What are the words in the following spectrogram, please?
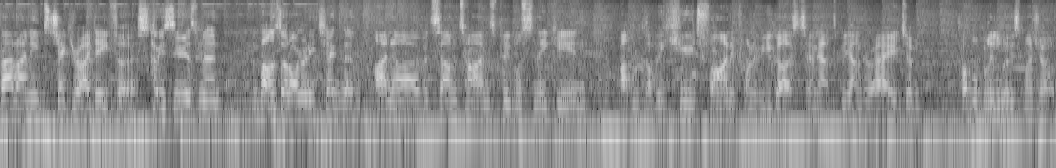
but I need to check your ID first. Are you serious, man? The bouncer already checked them. I know, but sometimes people sneak in. I could cop a huge fine if one of you guys turn out to be underage and probably lose my job.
